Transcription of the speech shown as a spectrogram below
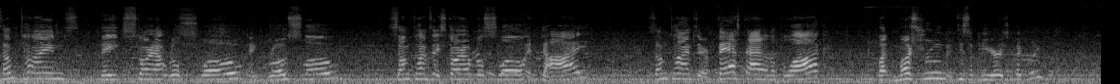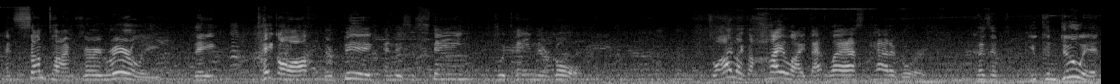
Sometimes they start out real slow and grow slow. Sometimes they start out real slow and die. Sometimes they're fast out of the block, but mushroom it disappears quickly. And sometimes, very rarely, they take off, they're big, and they sustain to attain their goal. So I like to highlight that last category because if you can do it,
